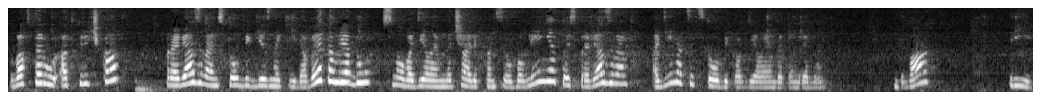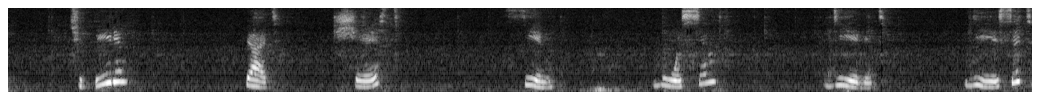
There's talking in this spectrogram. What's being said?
Во вторую от крючка провязываем столбик без накида. В этом ряду снова делаем в начале, в конце убавления, то есть провязываем 11 столбиков делаем в этом ряду. 2, 3, 4, 5, 6, семь, восемь, девять, десять.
